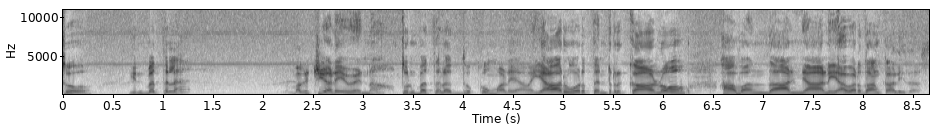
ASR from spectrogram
ஸோ இன்பத்தில் மகிழ்ச்சி அடைய வேண்டாம். துன்பத்தில் துக்கம் அடையாமல் யார் ஒருத்தன் இருக்கானோ அவன்தான் ஞானி அவர்தான் காளிதாஸ்.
